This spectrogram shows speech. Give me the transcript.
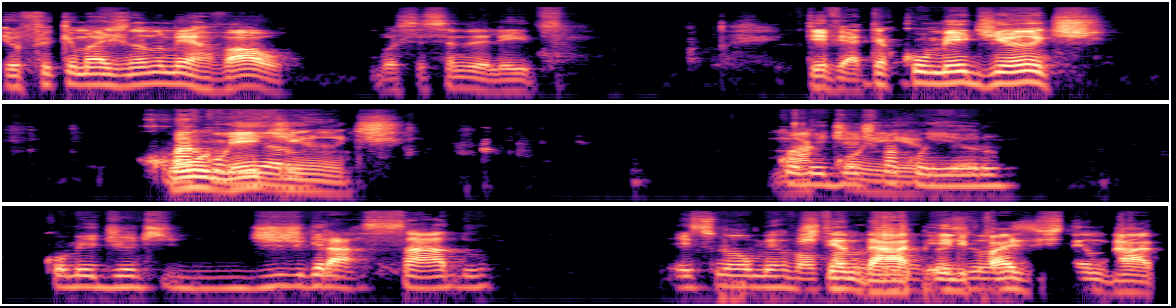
Eu fico imaginando o Merval, você sendo eleito. Teve até comediante. Comediante. Comediante maconheiro comediante desgraçado. Esse não é o Merval. Stand-up, né, ele eu... faz stand-up.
